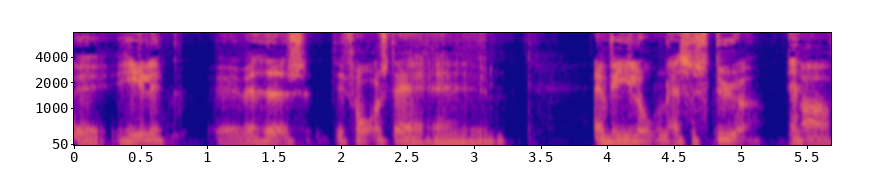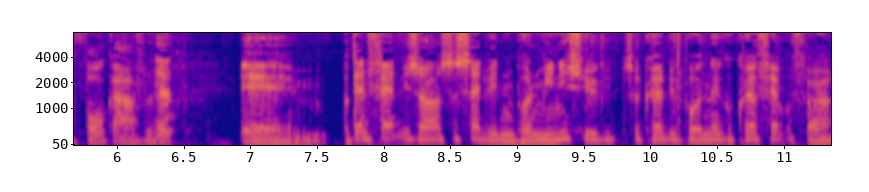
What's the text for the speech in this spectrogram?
øh, hele, øh, hvad hedder det, forreste af, af veloen, altså styr Ja. og forgaffel. Ja. Øhm, og den fandt vi så, og så satte vi den på en minicykel. Så kørte vi på den. Den kunne køre 45.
